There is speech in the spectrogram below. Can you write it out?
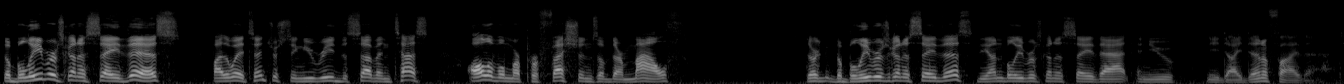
the believer's going to say this. By the way, it's interesting. You read the seven tests, all of them are professions of their mouth. They're, the going to say this, the unbeliever's going to say that, and you need to identify that.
